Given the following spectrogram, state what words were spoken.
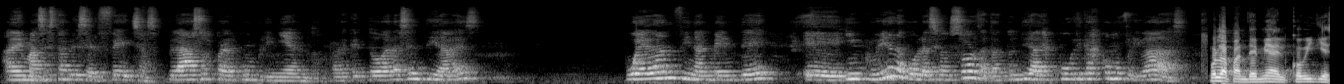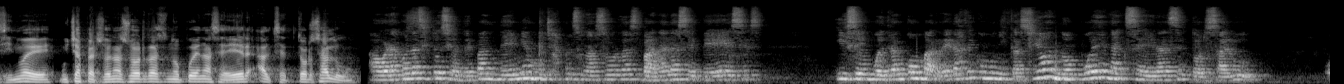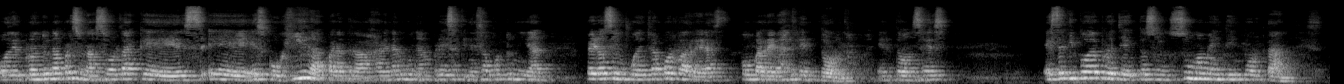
Además, establecer fechas, plazos para el cumplimiento, para que todas las entidades puedan finalmente eh, incluir a la población sorda, tanto entidades públicas como privadas. Por la pandemia del COVID-19, muchas personas sordas no pueden acceder al sector salud. Ahora con la situación de pandemia, muchas personas sordas van a las EPS y se encuentran con barreras de comunicación, no pueden acceder al sector salud. O de pronto una persona sorda que es eh, escogida para trabajar en alguna empresa tiene esa oportunidad, pero se encuentra por barreras, con barreras del entorno. Entonces, este tipo de proyectos son sumamente importantes.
